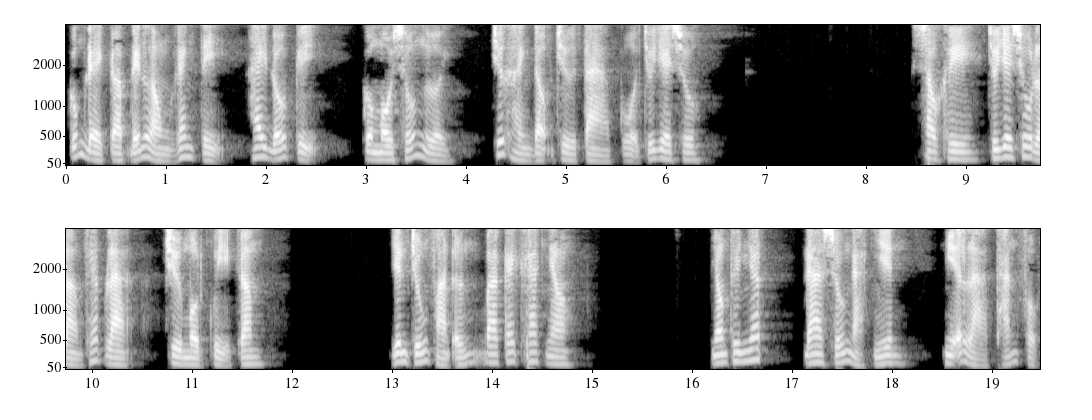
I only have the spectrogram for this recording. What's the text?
cũng đề cập đến lòng ganh tị hay đố kỵ của một số người trước hành động trừ tà của Chúa Giêsu. Sau khi Chúa Giêsu làm phép lạ trừ một quỷ câm, dân chúng phản ứng ba cách khác nhau. Nhóm thứ nhất, đa số ngạc nhiên, nghĩa là thán phục.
